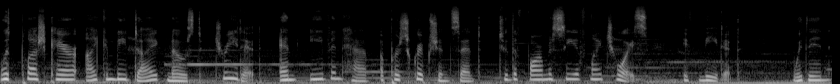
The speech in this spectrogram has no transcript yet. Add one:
With PlushCare, I can be diagnosed, treated, and even have a prescription sent to the pharmacy of my choice if needed within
